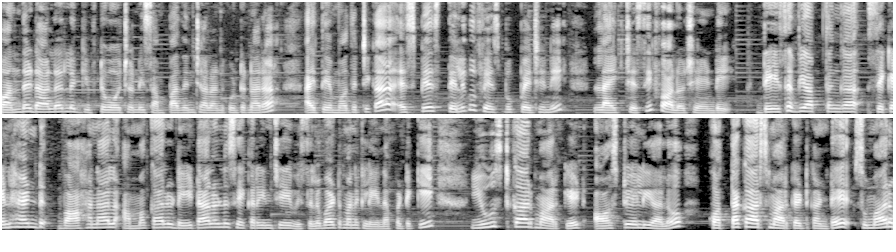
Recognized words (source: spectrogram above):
వంద డాలర్ల గిఫ్ట్ వోచర్ని సంపాదించాలనుకుంటున్నారా? అయితే మొదటిగా ఎస్పీఎస్ తెలుగు ఫేస్బుక్ పేజీని లైక్ చేసి ఫాలో చేయండి. దేశవ్యాప్తంగా సెకండ్ హ్యాండ్ వాహనాల అమ్మకాలు డేటాలను సేకరించే వెసులుబాటు మనకు లేనప్పటికీ యూస్డ్ కార్ మార్కెట్ ఆస్ట్రేలియాలో కొత్త కార్స్ మార్కెట్ కంటే సుమారు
